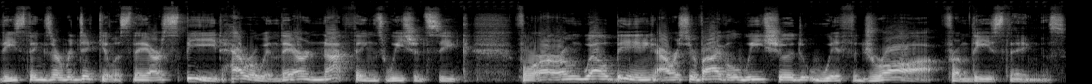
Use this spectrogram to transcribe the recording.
these things are ridiculous. They are speed, heroin. They are not things we should seek. For our own well being, our survival, we should withdraw from these things.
